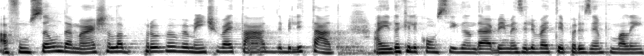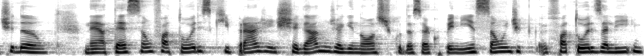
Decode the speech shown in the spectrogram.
a função da marcha, ela provavelmente vai estar tá debilitada. Ainda que ele consiga andar bem, mas ele vai ter, por exemplo, uma lentidão, né? Até são fatores que, para a gente chegar no diagnóstico da sarcopenia, são fatores ali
